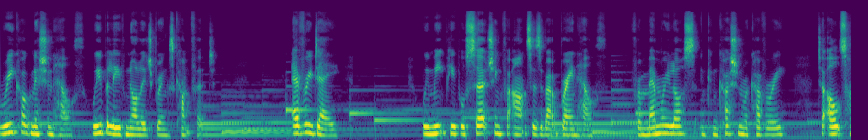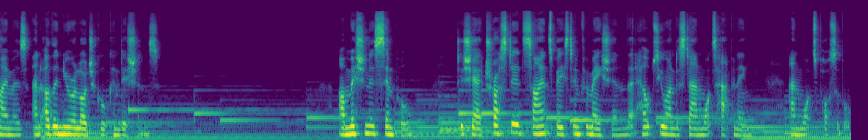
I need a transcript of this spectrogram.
At Re:Cognition Health, we believe knowledge brings comfort. Every day, we meet people searching for answers about brain health, from memory loss and concussion recovery to Alzheimer's and other neurological conditions. Our mission is simple to share trusted, science based information that helps you understand what's happening and what's possible.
